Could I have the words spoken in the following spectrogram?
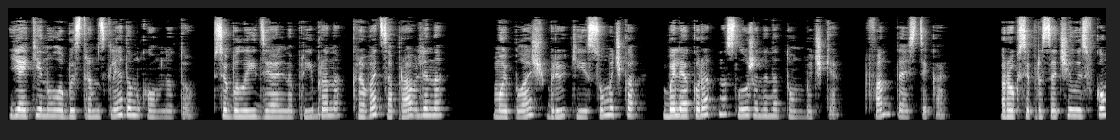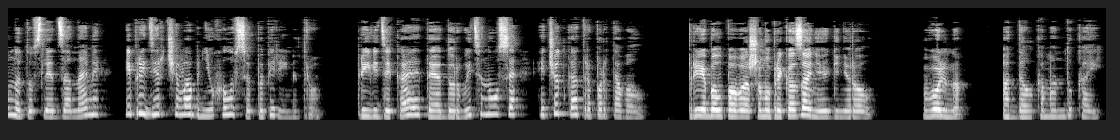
Я кинула быстрым взглядом комнату. Все было идеально прибрано, кровать заправлена. Мой плащ, брюки и сумочка были аккуратно сложены на тумбочке. Фантастика. Рокси просочилась в комнату вслед за нами и придирчиво обнюхала все по периметру. При виде Кая Теодор вытянулся и четко отрапортовал. «Прибыл по вашему приказанию, генерал». «Вольно», – отдал команду Кай.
